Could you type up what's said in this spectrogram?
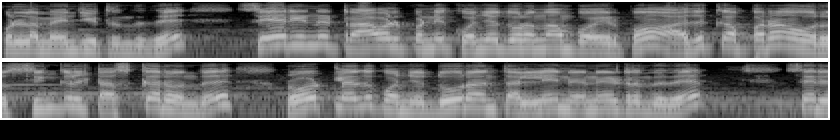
புள்ள மேய்ஞ்சிட்டு இருந்தது. சரின்னு டிராவல் பண்ணி கொஞ்சம் தூரம் தான் போயிருப்போம். அதுக்கப்புறம் ஒரு சிங்கிள் டஸ்கர் வந்து ரோட்லேருந்து கொஞ்சம் தூரம் தள்ளி நின்றுட்டு இருந்தது. சரி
